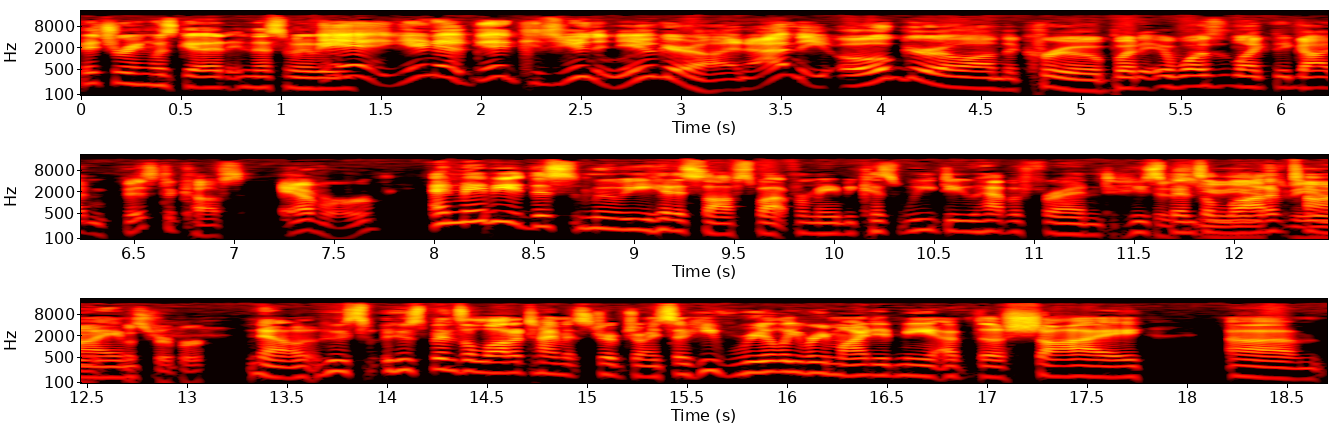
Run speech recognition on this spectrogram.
Bitchering was good in this movie. Yeah, you're no good because you're the new girl and I'm the old girl on the crew. But it wasn't like they got in fisticuffs ever. And maybe this movie hit a soft spot for me because we do have a friend who spends a lot of to be a- time A stripper. no, who who spends a lot of time at strip joints. So he really reminded me of the shy um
